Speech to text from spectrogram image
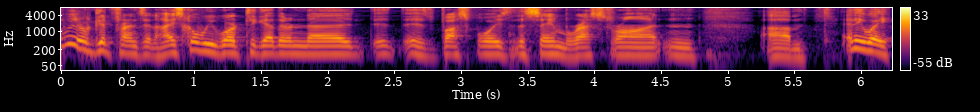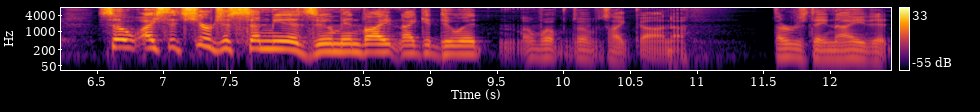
We were good friends in high school. We worked together in uh, as busboys in the same restaurant. And um, anyway, so I said, sure, just send me a Zoom invite and I could do it. Well, it was like on a Thursday night at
